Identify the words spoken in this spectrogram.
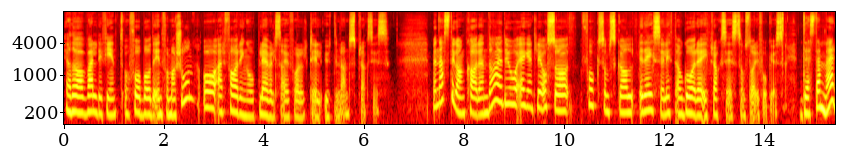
Ja, det var veldig fint å få både informasjon og erfaring og opplevelser i forhold til utenlandspraksis. Men neste gang, Karen, da er det jo egentlig også folk som skal reise litt av gårde i praksis som står i fokus. Det stemmer,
